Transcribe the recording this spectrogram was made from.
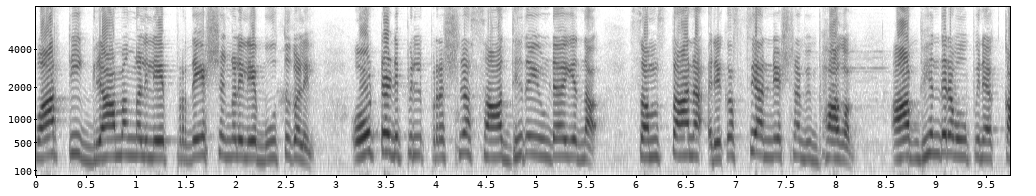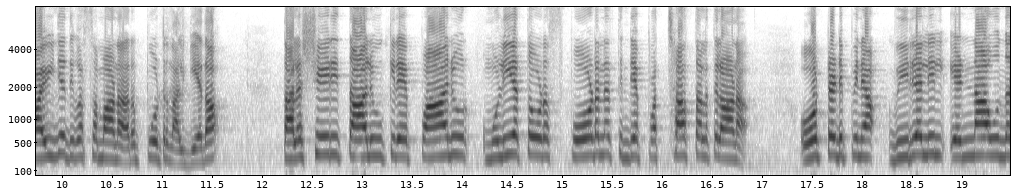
പാർട്ടി ഗ്രാമങ്ങളിലെ പ്രദേശങ്ങളിലെ ബൂത്തുകളിൽ വോട്ടെടുപ്പിൽ പ്രശ്ന സാധ്യതയുണ്ട് എന്ന് സംസ്ഥാന രഹസ്യാന്വേഷണ വിഭാഗം ആഭ്യന്തര വകുപ്പിന് കഴിഞ്ഞ ദിവസമാണ് റിപ്പോർട്ട് നൽകിയത്. തലശ്ശേരി താലൂക്കിലെ പാനൂർ മുളിയത്തോട് സ്ഫോടനത്തിന്റെ പശ്ചാത്തലത്തിലാണ് വോട്ടെടുപ്പിന് വിരലിൽ എണ്ണാവുന്ന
